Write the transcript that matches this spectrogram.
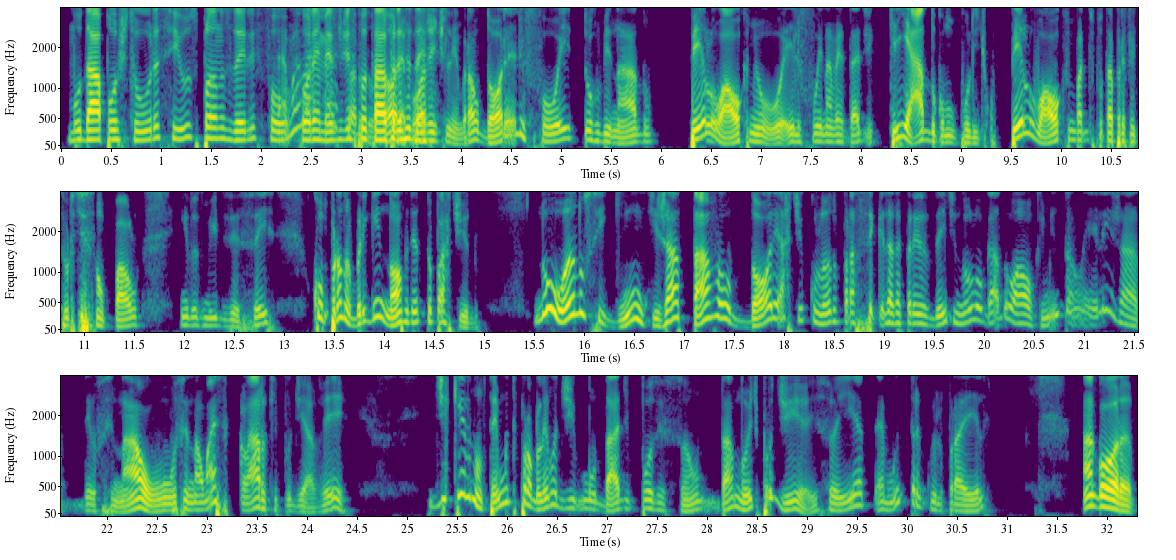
mudar a postura se os planos dele for, é, forem é mesmo disputar a presidência. É a gente lembrar, o Dória ele foi turbinado pelo Alckmin, ele foi, na verdade, criado como político pelo Alckmin para disputar a prefeitura de São Paulo em 2016, comprando uma briga enorme dentro do partido. No ano seguinte, já estava o Dória articulando para ser candidato a presidente no lugar do Alckmin. Então, ele já deu sinal, o sinal mais claro que podia haver, de que ele não tem muito problema de mudar de posição da noite para o dia. Isso aí é, é muito tranquilo para ele. Agora,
